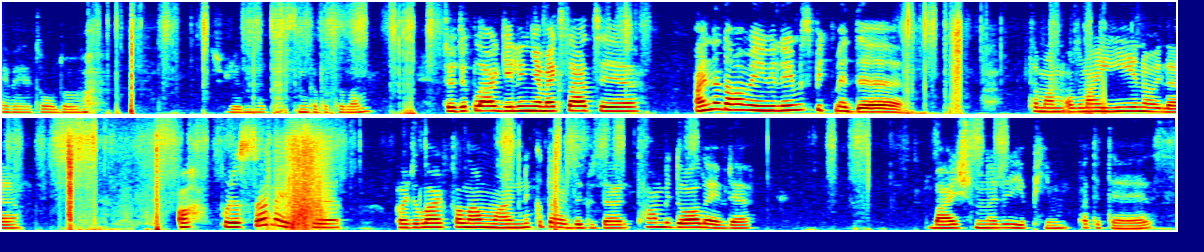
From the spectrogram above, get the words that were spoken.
Evet oldu. Şuranın kapısını kapatalım. Çocuklar gelin yemek saati. Anne daha meyvelerimiz bitmedi. Tamam o zaman yiyin öyle. Ah burası neresi? Arılar falan var. Ne kadar da güzel. Tam bir doğal evre. Bari şunları yapayım. Patates.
